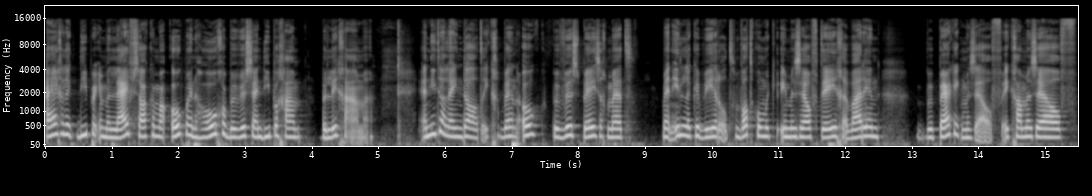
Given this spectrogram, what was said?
eigenlijk dieper in mijn lijf zakken, maar ook mijn hoger bewustzijn dieper gaan belichamen. En niet alleen dat, ik ben ook bewust bezig met mijn innerlijke wereld. Wat kom ik in mezelf tegen? Waarin beperk ik mezelf? Ik ga mezelf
